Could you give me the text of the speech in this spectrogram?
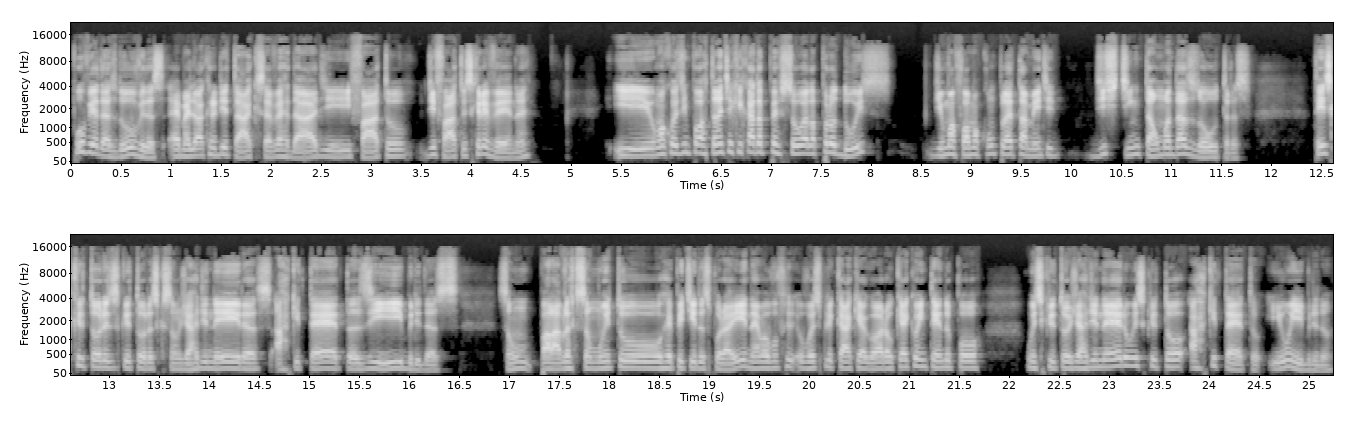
Por via das dúvidas, é melhor acreditar que isso é verdade e fato, de fato escrever, né? E uma coisa importante é que cada pessoa ela produz de uma forma completamente distinta uma das outras. Tem escritores e escritoras que são jardineiras, arquitetas e híbridas. São palavras que são muito repetidas por aí, né? Mas eu vou, eu vou explicar aqui agora o que é que eu entendo por um escritor jardineiro, um escritor arquiteto e um híbrido.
